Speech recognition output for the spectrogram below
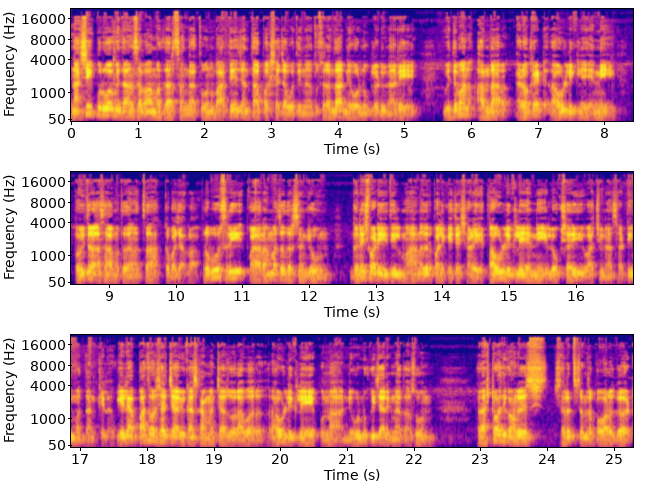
नाशिक पूर्व विधानसभा मतदारसंघातून भारतीय जनता पक्षाच्या वतीनं दुसऱ्यांदा निवडणूक लढविणारे विद्यमान आमदार ॲडव्होकेट राहुल डिकले यांनी पवित्र असा मतदानाचा हक्क बजावला. प्रभू श्री बाळारामाचं दर्शन घेऊन गणेशवाडी येथील महानगरपालिकेच्या शाळेत राहुल डिकले यांनी लोकशाही वाचविण्यासाठी मतदान केलं. गेल्या पाच वर्षाच्या विकास कामांच्या जोरावर राहुल डिकले हे पुन्हा निवडणुकीच्या रिंगणात असून राष्ट्रवादी काँग्रेस शरदचंद्र पवार गट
